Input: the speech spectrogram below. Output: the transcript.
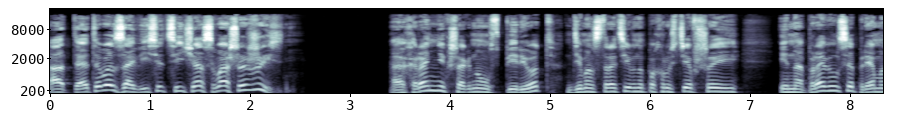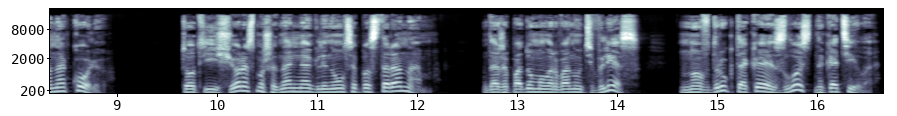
«От этого зависит сейчас ваша жизнь!» Охранник шагнул вперед, демонстративно похрустев шеей, и направился прямо на Колю. Тот еще раз машинально оглянулся по сторонам. Даже подумал рвануть в лес, но вдруг такая злость накатила,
